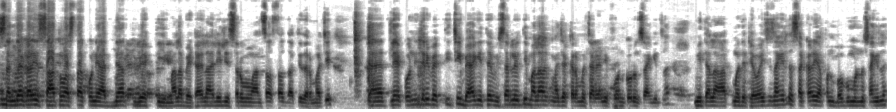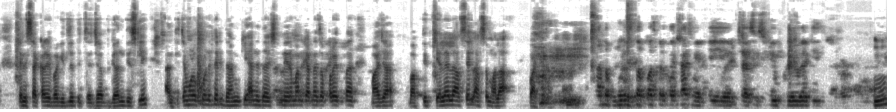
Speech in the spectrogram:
संध्याकाळी सात वाजता कोणी अज्ञात व्यक्ती मला भेटायला आलेली सर्व माणसं असतात जाती धर्माची. त्यातले कोणीतरी व्यक्तीची बॅग इथे विसरली होती. मला माझ्या कर्मचाऱ्यांनी फोन करून सांगितलं. मी त्याला आतमध्ये ठेवायचं सांगितलं. सकाळी आपण बघू म्हणून सांगितलं. त्यांनी सकाळी बघितलं. तर त्याच्यात गन दिसली. आणि त्याच्यामुळे कोणीतरी धमकी आणि दहशत निर्माण करण्याचा प्रयत्न माझ्या बाबतीत केलेला असेल असं मला वाटतं आता पोलीस तपास करताय? काय सांगेल? की सीसीटीव्ही फुटेज वगैरे की हम्म?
